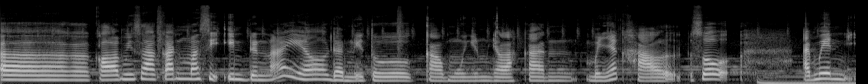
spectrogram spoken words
Uh, kalau misalkan masih in denial dan itu kamu ingin menyalahkan banyak hal so I mean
